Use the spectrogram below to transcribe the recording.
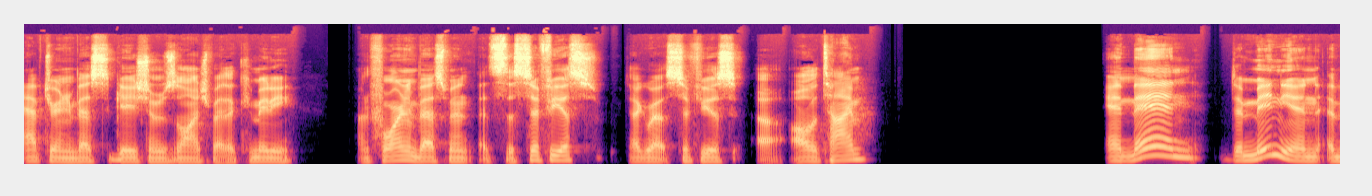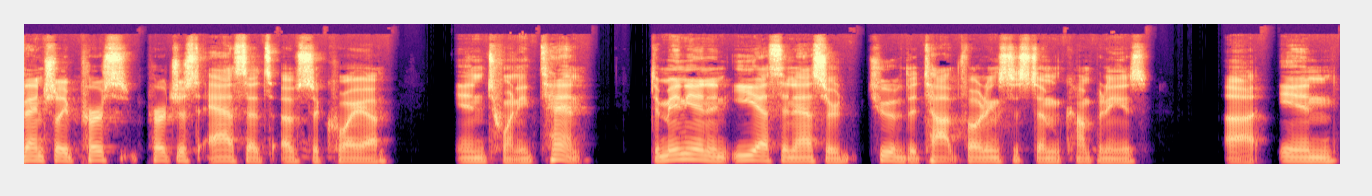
after an investigation was launched by the Committee on Foreign Investment. That's the CFIUS. We talk about CFIUS uh, all the time. And then Dominion eventually pers- purchased assets of Sequoia in 2010. Dominion and ES&S are two of the top voting system companies uh, in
